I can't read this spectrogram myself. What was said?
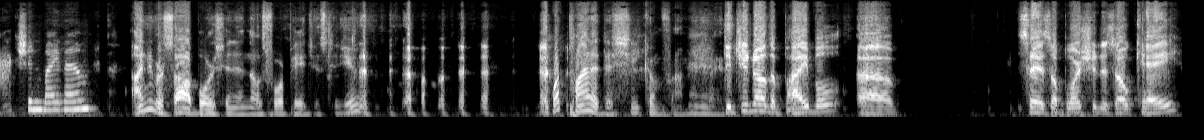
action by them. I never saw abortion in those four pages. Did you? what planet does she come from? Anyway, Did you know the Bible uh, says abortion is okay?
